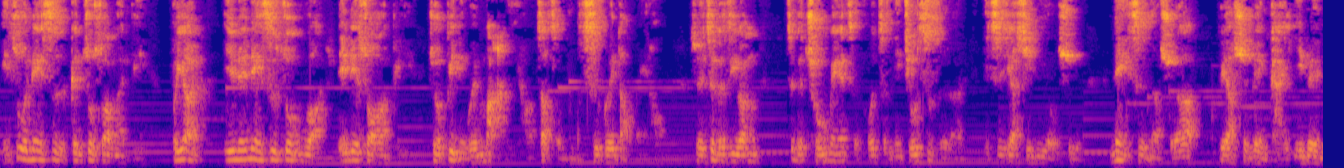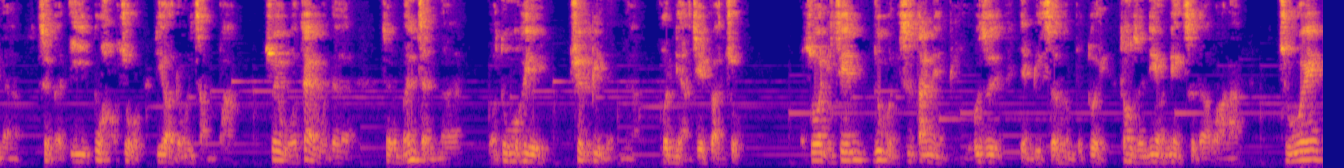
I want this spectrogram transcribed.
你做内眦跟做双眼皮不要。因为内视做不好，连连双眼皮，就病人会骂你哈，造成吃亏倒霉哈。所以这个地方，这个求美者或整形求治者呢，你自己要心里有数。内视呢，所要不要随便开，因为呢，这个一不好做，第二容易长疤。所以我在我的这个门诊呢，我都会劝病人呢分两阶段做。我说你先，如果你是单眼皮或者眼皮折痕不对，同时你有内眦的话呢，除非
